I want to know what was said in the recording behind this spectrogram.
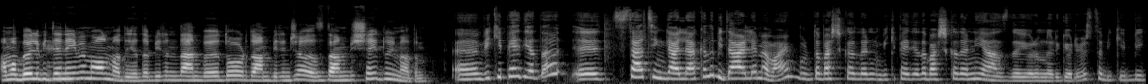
Ama böyle bir deneyimim olmadı ya da birinden böyle doğrudan birinci ağızdan bir şey duymadım. Ee, Wikipedia'da e, Stelting ile alakalı bir derleme var. Burada başkalarının Wikipedia'da başkalarının yazdığı yorumları görüyoruz. Tabii ki bir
